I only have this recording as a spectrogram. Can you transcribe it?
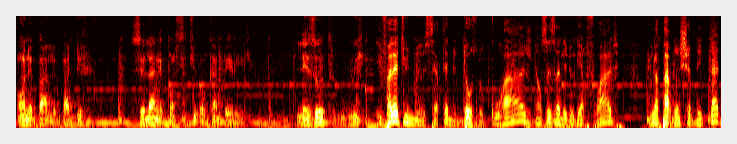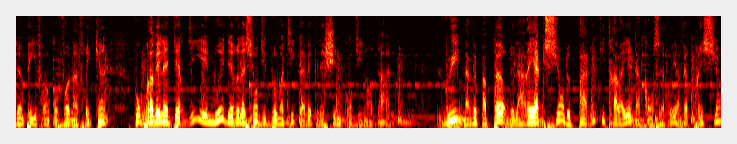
on ne parle pas d'eux. Cela ne constitue aucun péril. Les autres, oui. Il fallait une certaine dose de courage dans ces années de guerre froide de la part d'un chef d'État d'un pays francophone africain pour braver l'interdit et nouer des relations diplomatiques avec les Chines continentales. Lui n'avait pas peur de la réaction de Paris qui travaillait à conserver, à faire pression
